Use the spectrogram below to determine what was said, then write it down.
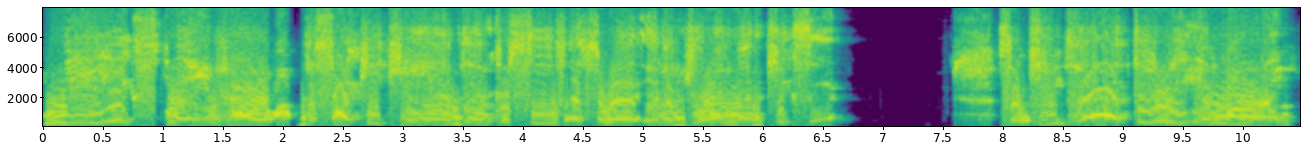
we explain how the psyche can then perceive a threat and adrenaline kicks in. So keep that theory in mind.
